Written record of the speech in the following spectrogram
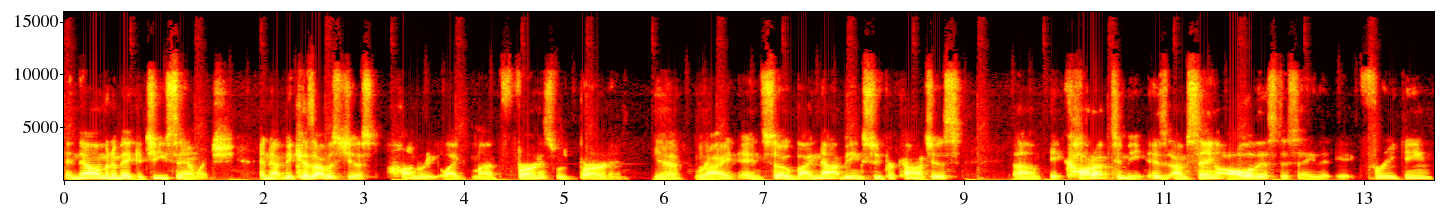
and now I'm gonna make a cheese sandwich, and that because I was just hungry, like my furnace was burning, Yeah. right? And so by not being super conscious, um, it caught up to me. As I'm saying all of this to say that it freaking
